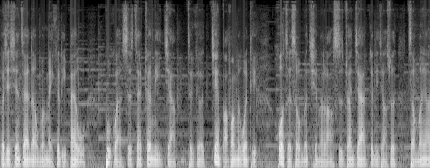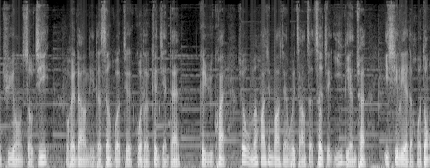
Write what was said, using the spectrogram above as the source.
而且现在呢，我们每个礼拜五，不管是在跟你讲这个健保方面问题，或者是我们请了老师专家跟你讲说怎么样去用手机，会让你的生活就过得更简单。更愉快，所以，我们华信保险为长者设计一连串、一系列的活动，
